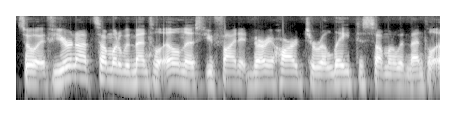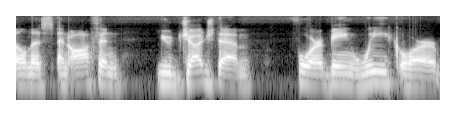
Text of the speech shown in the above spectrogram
So if you're not someone with mental illness, you find it very hard to relate to someone with mental illness, and often you judge them for being weak or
